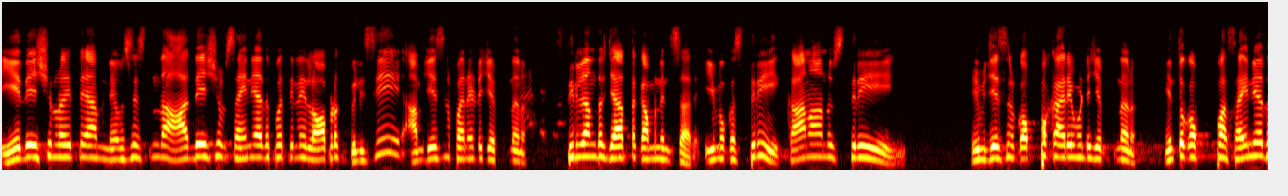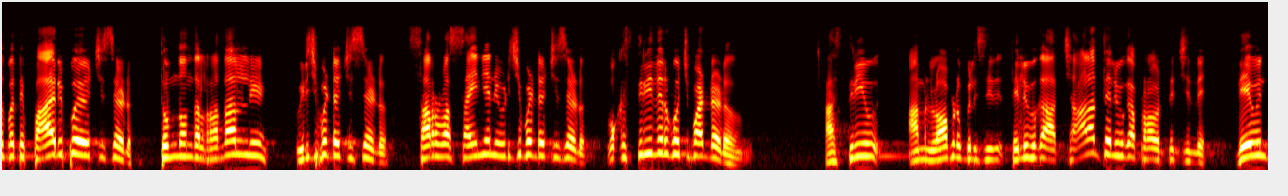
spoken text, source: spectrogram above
ఏ దేశంలో అయితే ఆమె నివసిస్తుందో ఆ దేశం సైన్యాధిపతిని లోపలికి పిలిచి ఆమె చేసిన పని ఏంటో చెప్తున్నాను. స్త్రీలందరూ జాగ్రత్త గమనించాలి ఈమె ఒక స్త్రీ కానాను స్త్రీ. ఈమె చేసిన గొప్ప కార్యం అంటే చెప్తున్నాను. ఇంత గొప్ప సైన్యాధిపతి పారిపోయి వచ్చేసాడు. తొమ్మిది వందల రథాలని విడిచిపెట్టి వచ్చేసాడు. సర్వ సైన్యాన్ని విడిచిపెట్టి వచ్చేసాడు. ఒక స్త్రీ దగ్గరకు వచ్చి పడ్డాడు. ఆ స్త్రీ ఆమె లోపల పిలిచి తెలివిగా చాలా తెలివిగా ప్రవర్తించింది. దేవుని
